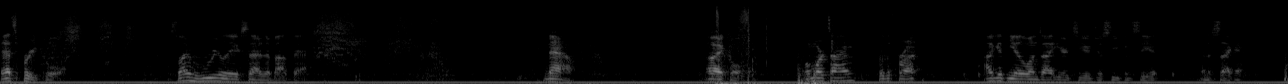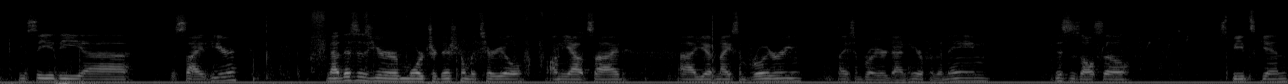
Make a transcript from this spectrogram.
That's pretty cool. So I'm really excited about that. Now, Alright, cool. One more time for the front. I'll get the other ones out here too, just so you can see it in a second. You can see the, uh, the side here. Now this is your more traditional material on the outside. Uh, you have nice embroidery, nice embroidery down here for the name. This is also speed skin.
